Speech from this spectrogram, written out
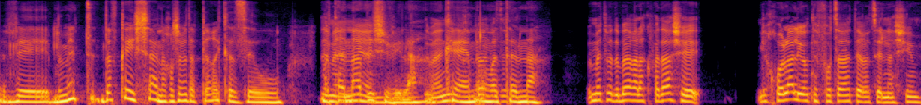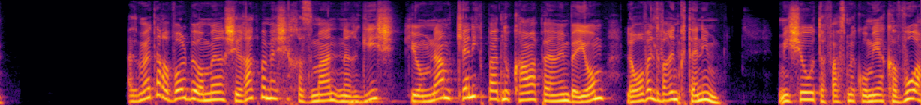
ובאמת, דווקא אישה, אני חושבת הפרק הזה הוא מתנה מעניין. בשבילה. זה מעניין. כן, הוא מתנה. באמת מדבר על הקפדה שיכולה להיות נפוצה יותר אצל נשים. אז באמת הרב וולבה אומר שרק במשך הזמן נרגיש כי אמנם כן הקפדנו כמה פעמים ביום, לרוב על דברים קטנים. מישהו תפס מקומי הקבוע,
